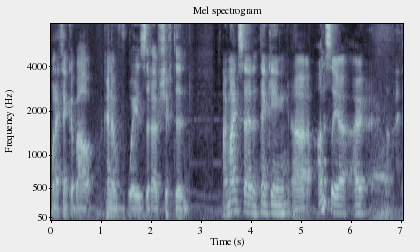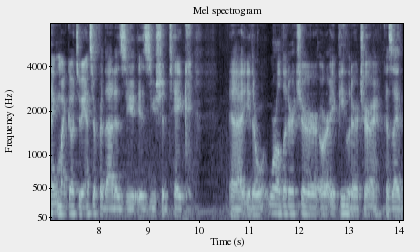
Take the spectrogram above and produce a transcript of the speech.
when I think about kind of ways that I've shifted my mindset and thinking. Uh, honestly, I, I, I think my go-to answer for that is you is you should take uh, either world literature or AP literature because I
